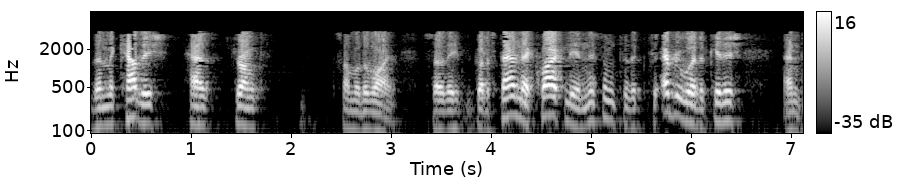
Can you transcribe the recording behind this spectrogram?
the Mekadosh has drunk some of the wine. So they've got to stand there quietly and listen to, the, to every word of Kiddush and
